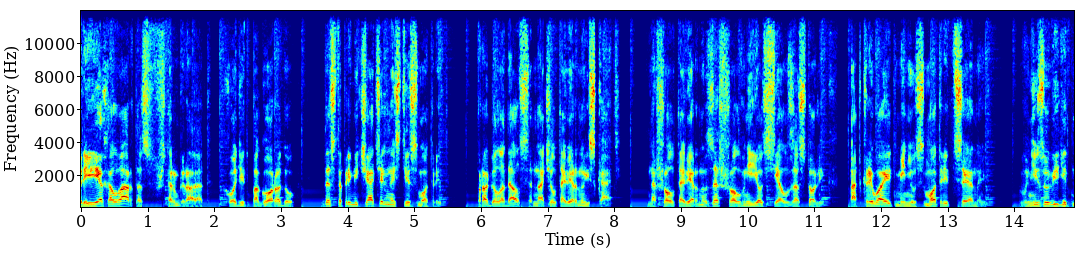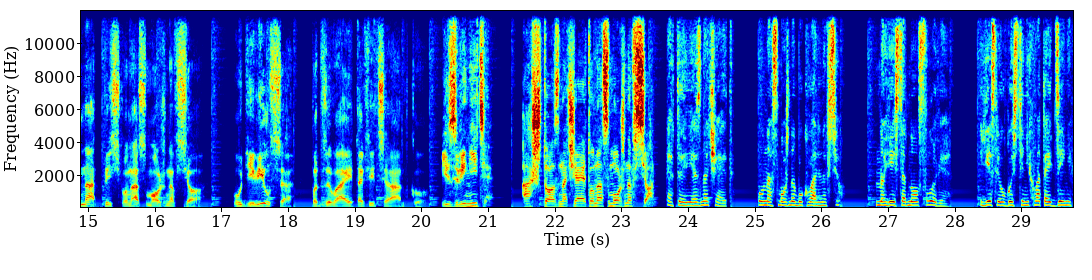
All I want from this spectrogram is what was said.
Приехал Артас в Штормград, ходит по городу, достопримечательности смотрит. Проголодался, начал таверну искать. Нашел таверну, зашел в нее, сел за столик. Открывает меню, смотрит цены. Внизу видит надпись «У нас можно все». Удивился, подзывает официантку. Извините, а что означает «у нас можно все»? Это и означает, у нас можно буквально все. Но есть одно условие. Если у гостя не хватает денег,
